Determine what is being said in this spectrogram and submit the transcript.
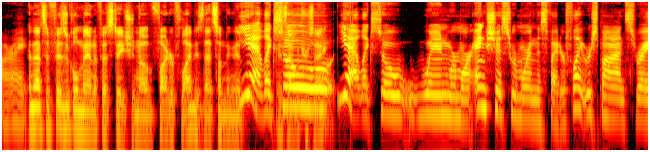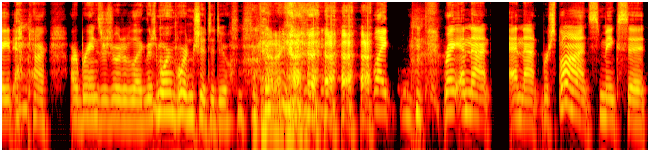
All right. and that's a physical manifestation of fight or flight. Is that something that? Yeah, like is that what you're so. Yeah, like so. When we're more anxious, we're more in this fight or flight response, right? And our our brains are sort of like, there's more important shit to do. Got it, got it. like right and that and that response makes it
